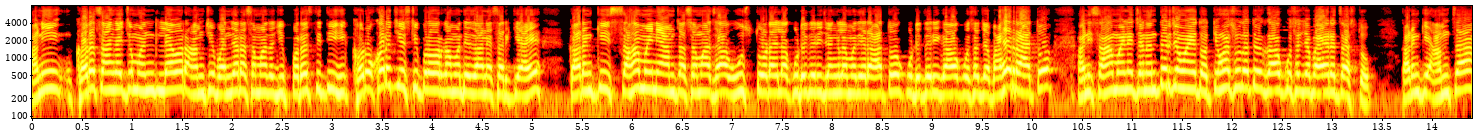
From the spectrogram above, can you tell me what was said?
आणि खरं सांगायचं म्हटल्यावर आमची बंजारा समाजाची परिस्थिती ही खरोखरच एस टी प्रवर्गामध्ये जाण्यासारखी आहे. कारण की सहा महिने आमचा समाज हा ऊस तोडायला कुठेतरी जंगलामध्ये राहतो कुठेतरी गावकोसाच्या बाहेर राहतो आणि सहा महिन्याच्या नंतर जेव्हा येतो तेव्हासुद्धा तो गावकोसाच्या बाहेरच असतो. कारण की आमचा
